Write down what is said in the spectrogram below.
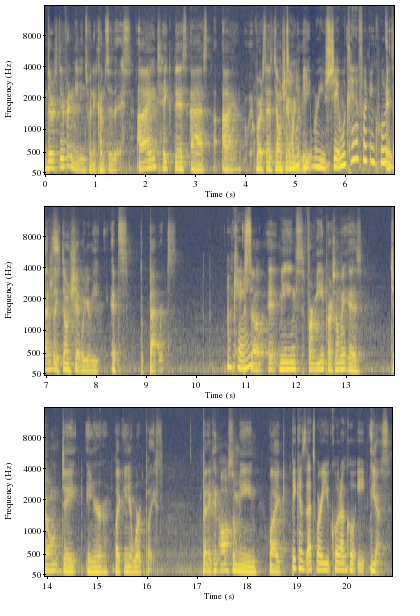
there's different meanings when it comes to this. I take this as I where it says don't shit where Don't you eat eat. where you shit. What kind of fucking quote is it? It's is actually this? don't shit where you eat. It's backwards. Okay. So it means for me personally is don't date in your like in your workplace. But it can also mean like because that's where you quote unquote eat. Yes.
